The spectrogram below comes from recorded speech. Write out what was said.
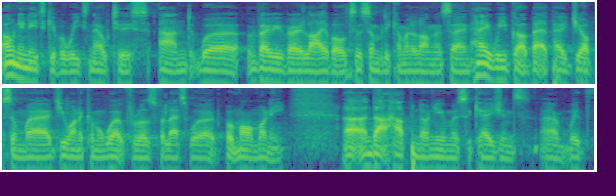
only need to give a week's notice and were very, very liable to somebody coming along and saying, hey, we've got a better paid job somewhere. Do you want to come and work for us for less work but more money? Uh, and that happened on numerous occasions um, with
